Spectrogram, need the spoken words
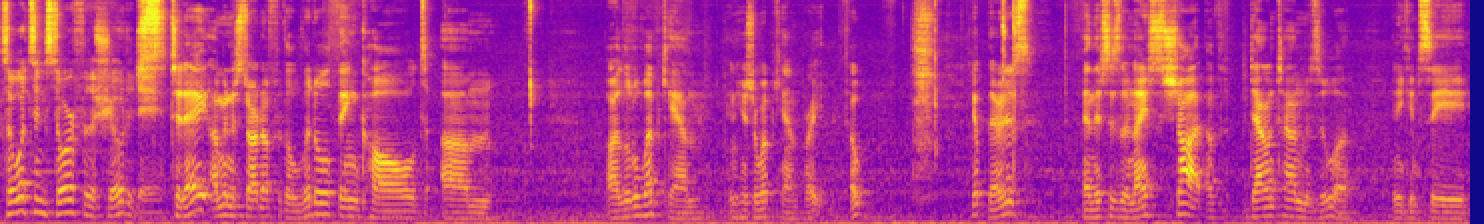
So what's in store for the show today? Today, I'm going to start off with a little thing called um, our little webcam. And here's our webcam, right? Oh, yep, there it is. And this is a nice shot of downtown Missoula. And you can see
